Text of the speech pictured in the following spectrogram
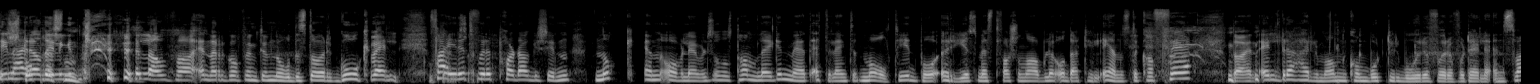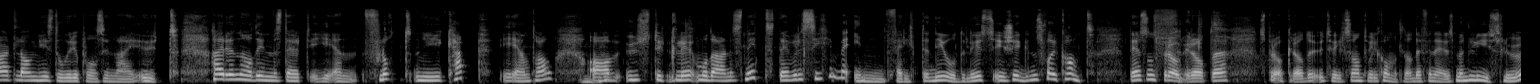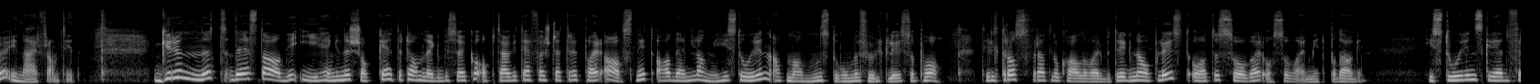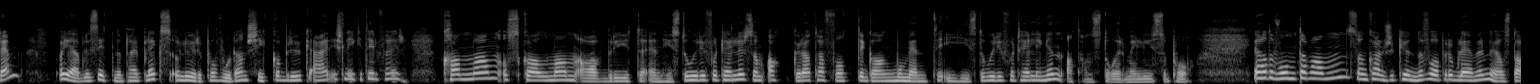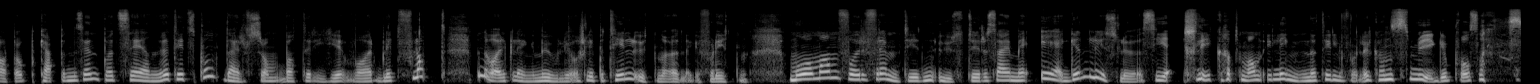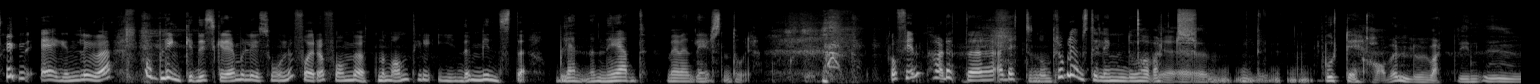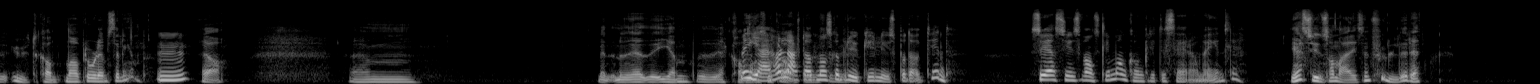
Til herreavdelingen nrk.no. Det står 'God kveld'. Feiret for et par dager siden nok en overlevelse hos tannlegen med et etterlengtet måltid på Ørjes mest fasjonable og dertil eneste kafé, da en eldre herremann kom bort til bordet for å fortelle en svært lang historie på sin vei ut. Herren hadde investert i en flott ny cap, i entall, av ustyrtelig moderne snitt, dvs. Si med innfelte diodelys i skyggens forkant. Det som Språkrådet, Språkrådet utvilsomt vil komme til å defineres som en lyslue i nær framtid. Grunnet det stadig ihengende sjokket etter tannlegebesøket oppdaget jeg først etter et par avsnitt av den lange historien at mannen sto med fullt lyset på, til tross for at lokalet var betryggende opplyst og at det sågar også var midt på dagen. Historien skred frem, og jeg ble sittende perpleks og lure på hvordan skikk og bruk er i slike tilfeller. Kan man og skal man avbryte en historieforteller som akkurat har fått i gang momentet i historiefortellingen, at han står med lyset på? Jeg hadde vondt av mannen, som kanskje kunne få problemer med å starte opp capen sin på et senere tidspunkt dersom batteriet var blitt flatt, men det var ikke lenger mulig å slippe til uten å ødelegge flyten. Må man for fremtiden utstyre seg med egen lyslue, slik at man i lignende tilfeller kan smyge på seg sin egen lue og blinke diskré med lyshornet for å få møtende mann til i det minste blende ned? Med vennlig hilsen Tore. Og Finn, har dette, er dette noen problemstilling du har vært borti? Har vel vært i utkanten av problemstillingen. Mm. Ja. Um, men, men jeg, igjen, jeg kan Men jeg har lært at man skal bruke lys på dagtid. Så jeg syns vanskelig man kan kritisere ham, egentlig. Jeg syns han er i sin fulle rett,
